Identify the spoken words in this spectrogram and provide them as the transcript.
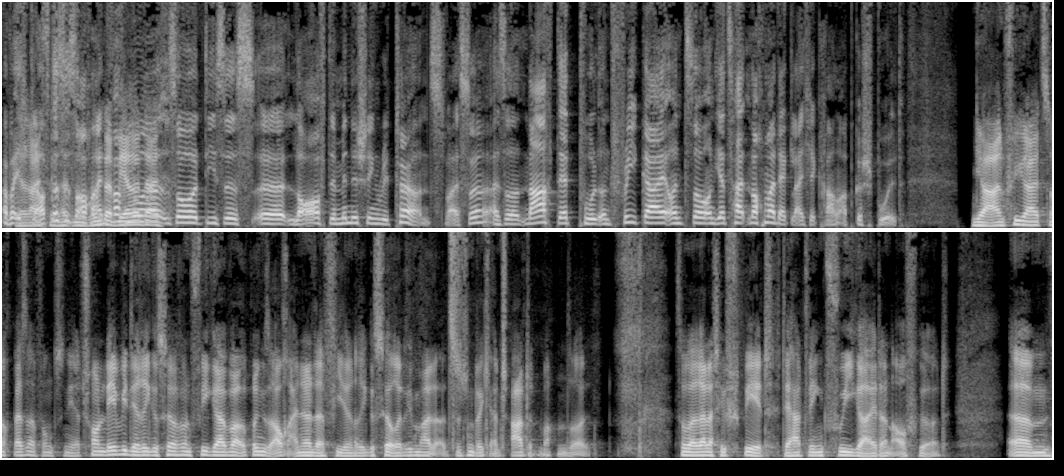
Aber ich glaube, das halt ist auch einfach nur so dieses äh, Law of Diminishing Returns, weißt du? Also nach Deadpool und Free Guy und so und jetzt halt nochmal der gleiche Kram abgespult. Ja, an Free Guy hat es noch besser funktioniert. Sean Levy, der Regisseur von Free Guy, war übrigens auch einer der vielen Regisseure, die mal zwischendurch Uncharted machen sollten. Sogar relativ spät. Der hat wegen Free Guy dann aufgehört. Ähm,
